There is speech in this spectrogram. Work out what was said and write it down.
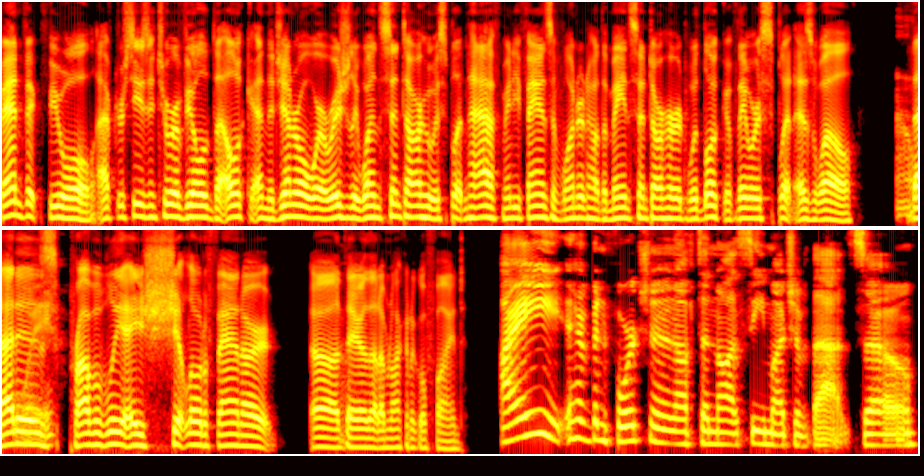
Fanfic Fuel. After season two revealed the Elk and the General were originally one centaur who was split in half, many fans have wondered how the main centaur herd would look if they were split as well. Oh, That boy. is probably a shitload of fan art uh, there that I'm not going to go find. I have been fortunate enough to not see much of that, so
